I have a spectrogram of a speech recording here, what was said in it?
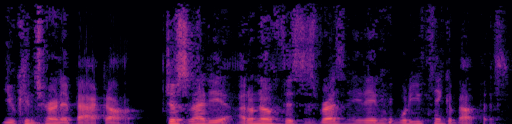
you can turn it back on. Just an idea. I don't know if this is resonating. What do you think about this?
